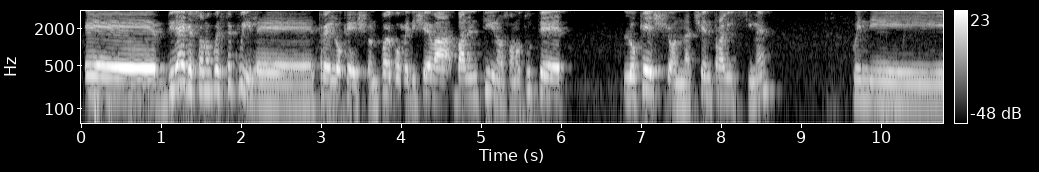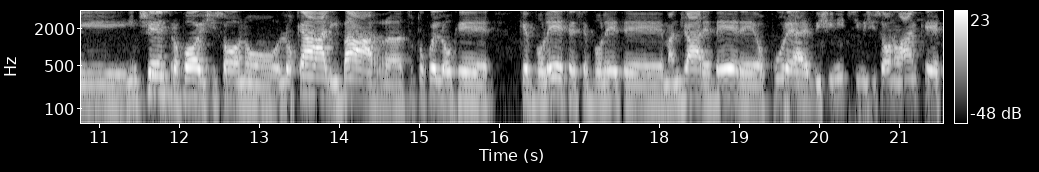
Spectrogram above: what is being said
E direi che sono queste qui le tre location. Poi, come diceva Valentino, sono tutte location centralissime quindi in centro poi ci sono locali, bar, tutto quello che, che volete, se volete mangiare, bere, oppure eh, vicinissimi ci sono anche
